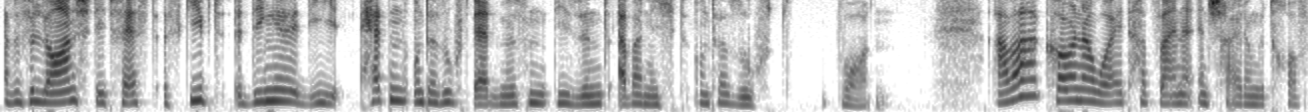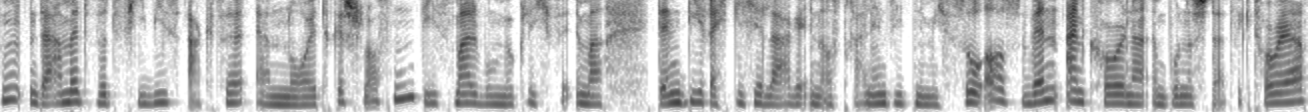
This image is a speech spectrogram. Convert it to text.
Also für Lorne steht fest, es gibt Dinge, die hätten untersucht werden müssen, die sind aber nicht untersucht worden. Aber Coroner White hat seine Entscheidung getroffen. Damit wird Phoebes Akte erneut geschlossen, diesmal womöglich für immer. Denn die rechtliche Lage in Australien sieht nämlich so aus, wenn ein Coroner im Bundesstaat Victoria,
